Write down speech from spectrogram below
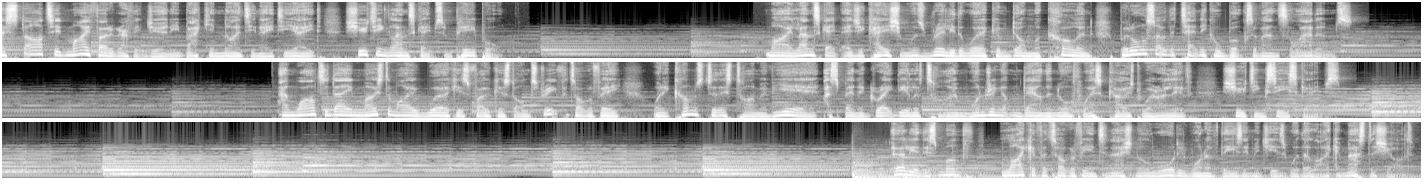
I started my photographic journey back in 1988 shooting landscapes and people. My landscape education was really the work of Don McCullin, but also the technical books of Ansel Adams. And while today most of my work is focused on street photography, when it comes to this time of year, I spend a great deal of time wandering up and down the northwest coast where I live, shooting seascapes. Earlier this month, Leica Photography International awarded one of these images with a Leica Master Shot.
